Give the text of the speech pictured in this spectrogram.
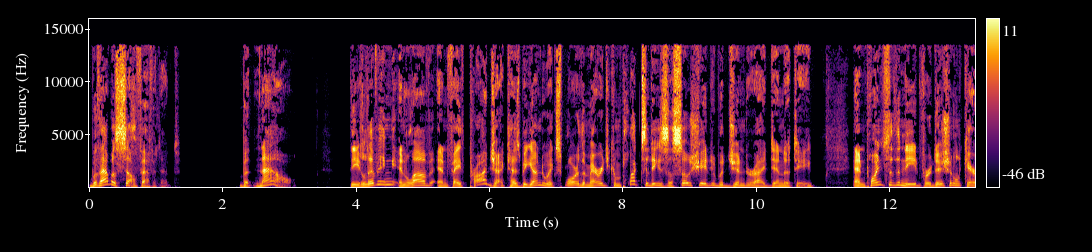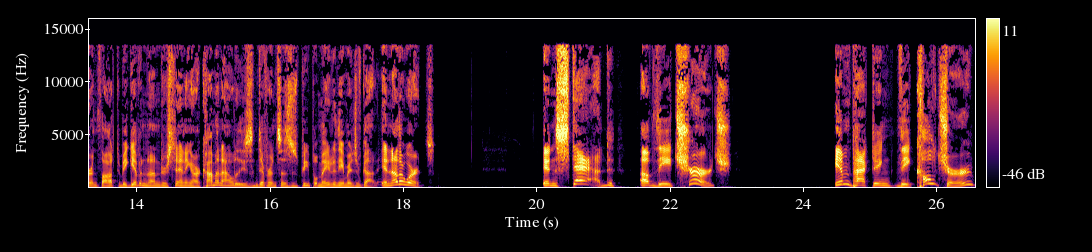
well, that was self evident. But now, the Living in Love and Faith Project has begun to explore the marriage complexities associated with gender identity and points to the need for additional care and thought to be given in understanding our commonalities and differences as people made in the image of God. In other words, instead of the church impacting the culture,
